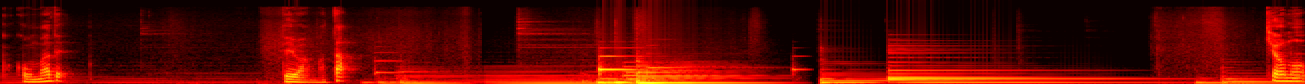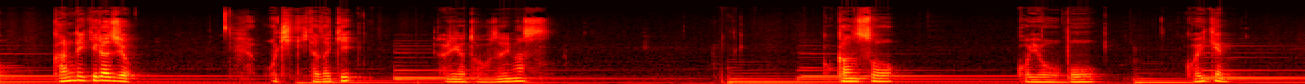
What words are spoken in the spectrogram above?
ここまで。ではまた。今日も還暦ラジオお聴きいただきありがとうございますご感想ご要望ご意見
